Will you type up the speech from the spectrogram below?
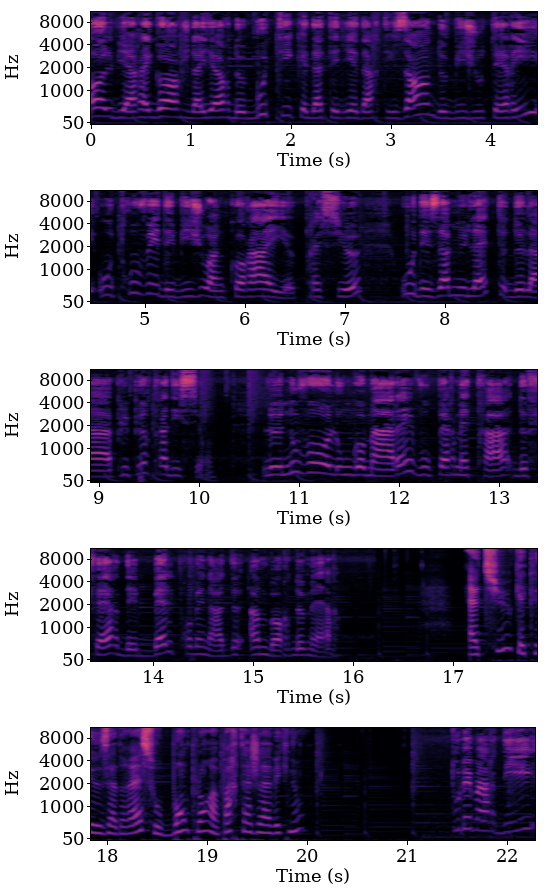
Olbia regorge d'ailleurs de boutiques et d'ateliers d'artisans, de bijouterie, où trouver des bijoux en corail précieux ou des amulettes de la plus pure tradition. Le nouveau lungomare vous permettra de faire des belles promenades en bord de mer. As-tu quelques adresses ou bons plans à partager avec nous? Tous les mardis,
